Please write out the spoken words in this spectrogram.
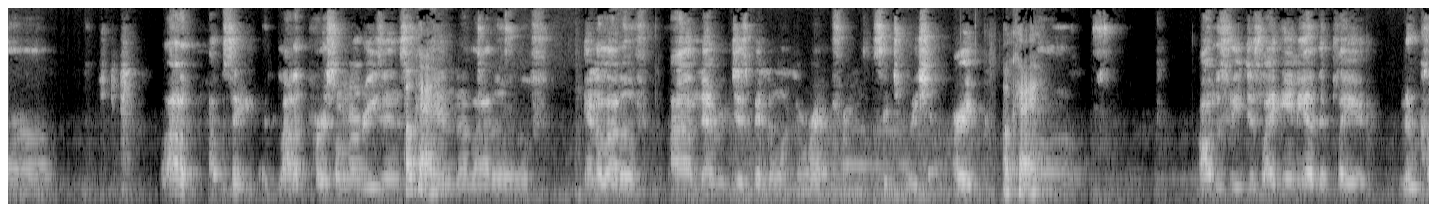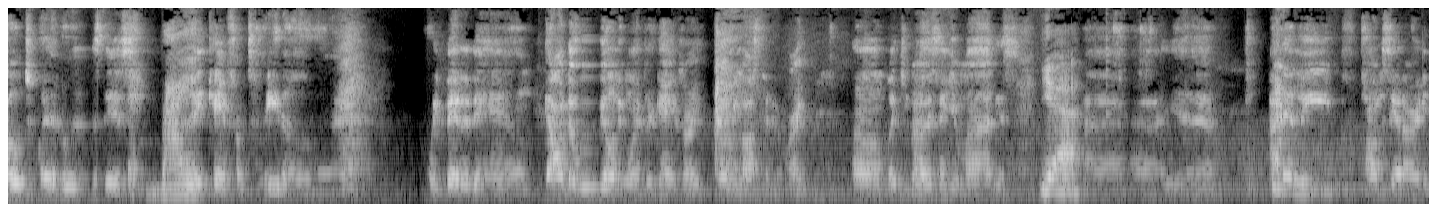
Um, a lot of, I would say, a lot of personal reasons. Okay. And a lot of, and a lot of, I've never just been the one to run from the situation, right? Okay. Um, obviously, just like any other player, new coach, who who is this? Right. He came from Toledo. uh, We better than him. Although we only won three games, right? We only lost to them, right? Um, but you know, it's in your mind. It's Yeah. uh, yeah. I didn't leave. Obviously, I'd already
